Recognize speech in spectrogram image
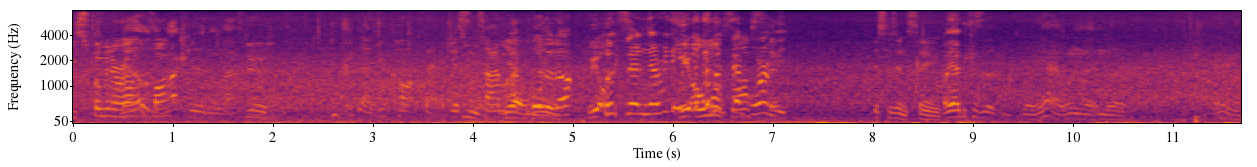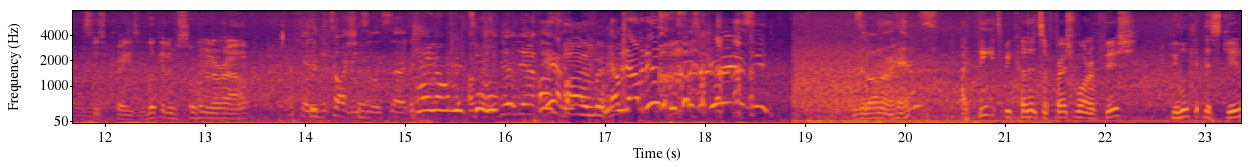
He's swimming Yeah, around that the pond. lot clearer than last. Dude, You, could- yeah, you caught that just in time. Yeah, I pulled it up. We- hook set and everything. we almost lost for it. me. this is insane. Oh yeah, because of the well, yeah, when the in the. This is crazy. Look at him swimming around. I can't even talk. I'm so excited. I know me I'm like, yeah, yeah, yeah, five, man. yeah, yeah, yeah, This is crazy. Is it on our hands? I think it's because it's a freshwater fish. If you look at the skin,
